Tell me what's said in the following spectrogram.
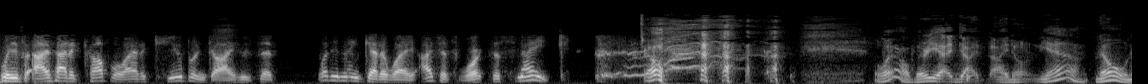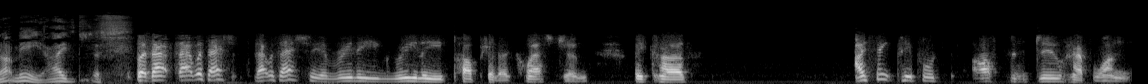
We've I've had a couple. I had a Cuban guy who said, "What do you mean get away? I just worked the snake." Oh. well, there you. I, I don't. Yeah, no, not me. I just. But that that was actually that was actually a really really popular question because I think people often do have one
